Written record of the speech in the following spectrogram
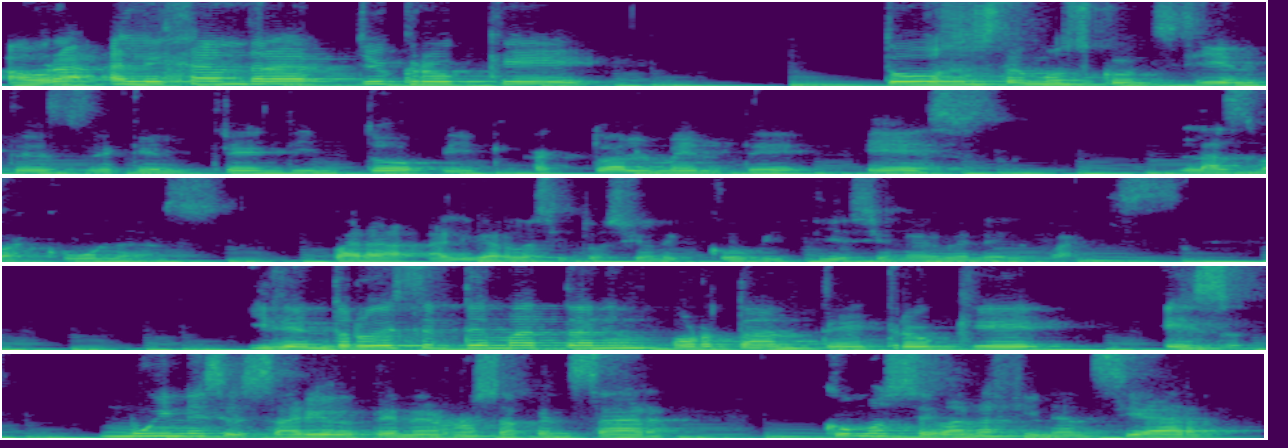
Ahora, Alejandra, yo creo que todos estamos conscientes de que el trending topic actualmente es las vacunas para aliviar la situación de COVID-19 en el país. Y dentro de este tema tan importante, creo que es muy necesario detenernos a pensar cómo se van a financiar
